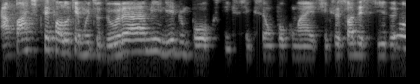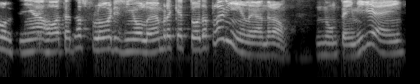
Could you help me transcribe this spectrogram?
A parte que você falou que é muito dura me inibe um pouco. Tem que, tinha que ser um pouco mais. Tinha que ser só descida. Pô, tem a Rota das Flores em Olambra, que é toda planinha, Leandrão. Não tem Miguel, hein?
